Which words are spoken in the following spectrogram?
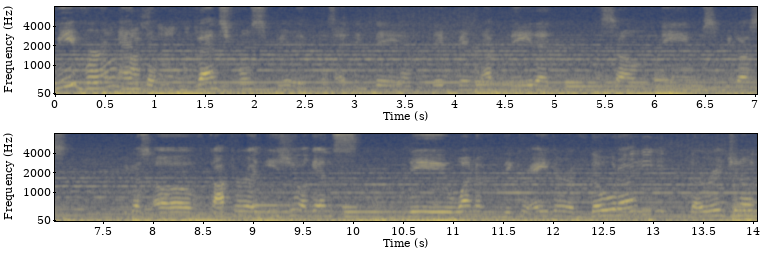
Weaver, and the Vengeful Spirit. Because I think they have, they've been updated some names because because of copyright issue against the one of the creator of Dota, the original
